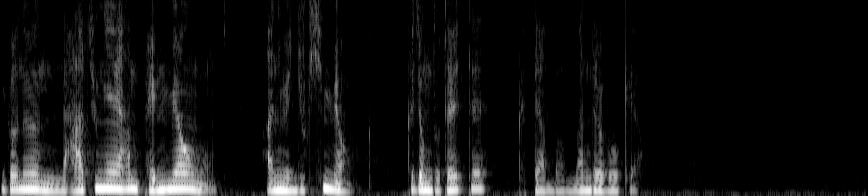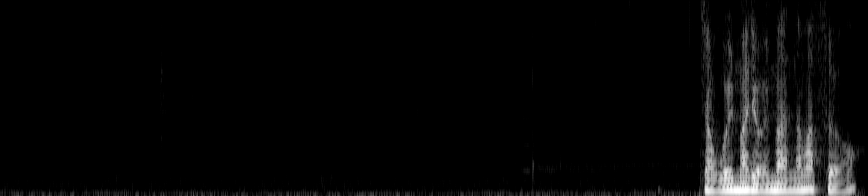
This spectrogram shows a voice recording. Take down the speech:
이거는 나중에 한 100명 아니면 60명 그 정도 될 때 그때 한번 만들어 볼게요. 자 월말이 얼마 안 남았어요.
